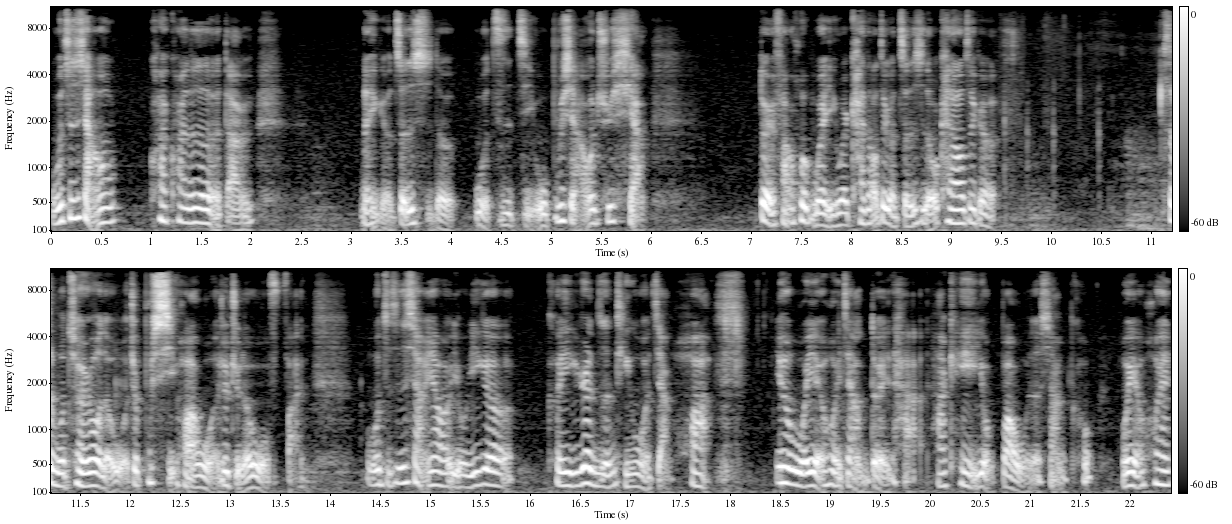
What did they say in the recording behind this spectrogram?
我只是想要。快快乐乐的当那个真实的我自己，我不想要去想对方会不会因为看到这个真实的我，看到这个这么脆弱的我就不喜欢我，就觉得我烦。我只是想要有一个可以认真听我讲话，因为我也会这样对他，他可以拥抱我的伤口，我也会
